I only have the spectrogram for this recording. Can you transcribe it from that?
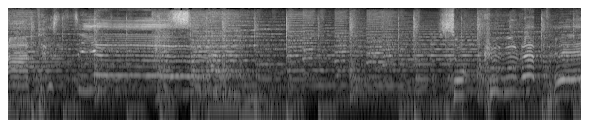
아 테스야. 소크라테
